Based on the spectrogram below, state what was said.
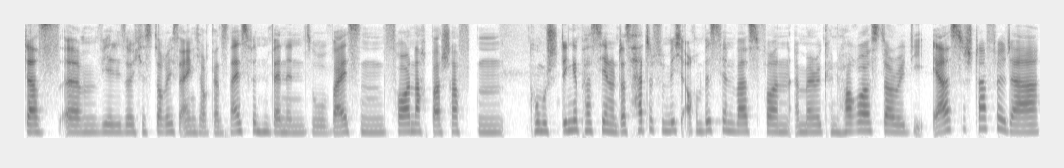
dass ähm, wir solche Stories eigentlich auch ganz nice finden, wenn in so weißen Vornachbarschaften komische Dinge passieren. Und das hatte für mich auch ein bisschen was von American Horror Story, die erste Staffel. Da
